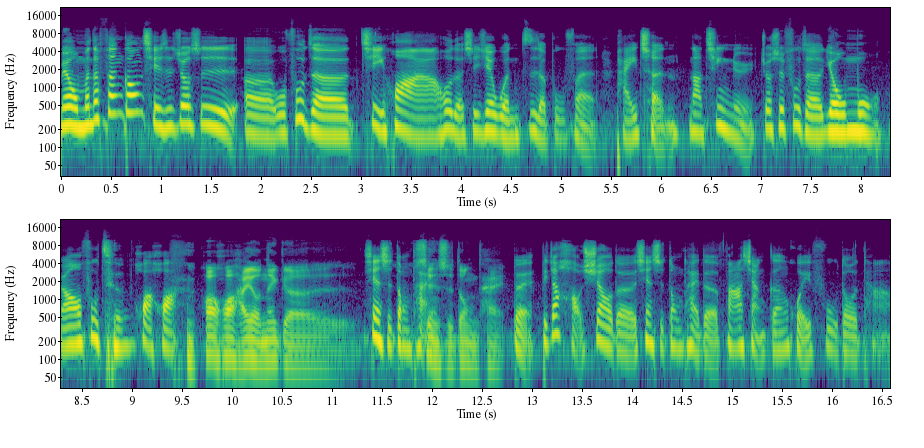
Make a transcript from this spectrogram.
没有，我们的分工其实就是，呃，我负责企划啊，或者是一些文字的部分排程。那庆女就是负责幽默，然后负责画画，画画还有那个现实动态，现实动态，对，比较好笑的现实动态的发想跟回复都是他。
